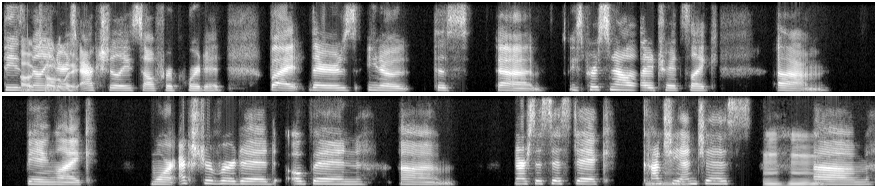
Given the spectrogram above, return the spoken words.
these Oh, millionaires totally. actually self-reported. But there's, you know, this um these personality traits like um being like more extroverted, open, um narcissistic, Mhm. conscientious, Mhm. um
